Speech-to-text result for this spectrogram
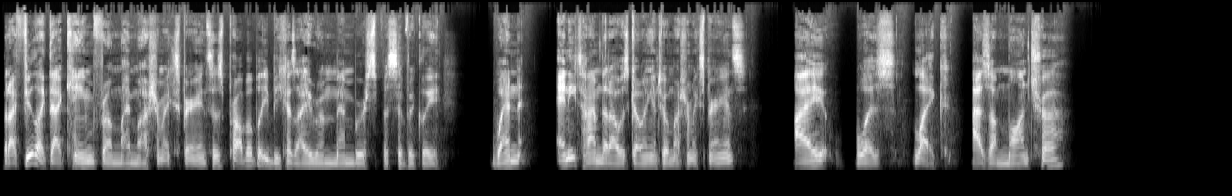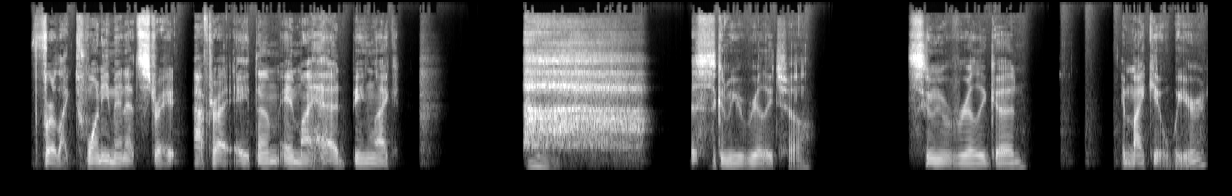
but i feel like that came from my mushroom experiences probably because i remember specifically when any time that i was going into a mushroom experience i was like as a mantra for like 20 minutes straight after i ate them in my head being like ah, this is gonna be really chill. This is gonna be really good. It might get weird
